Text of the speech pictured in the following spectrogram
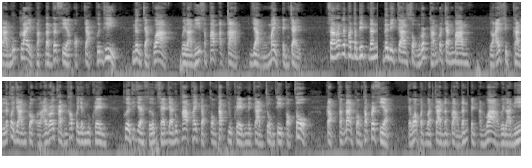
การลุกไล่ผลักดันรัสเซียออกจากพื้นที่ เนื่องจากว่าเวลานี้สภาพอากาศยังไม่เป็นใจสหรัฐและพันธมิตรนั้นได้มีการส่งรถถังประจันบานหลายสิบคัน และก็ยานเกราะหลายร้อยคันเข้าไปยังยูเครน เพื่อที่จะเสริมแสนยานุภาพให้กับกองทัพยูเครนในการโจมตีตอบโต้ กับทางด้านกองทัพรัสเซีย แต่ว่าปฏิบัติการดังกล่าวนั้นเป็นอันว่าเวลานี้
